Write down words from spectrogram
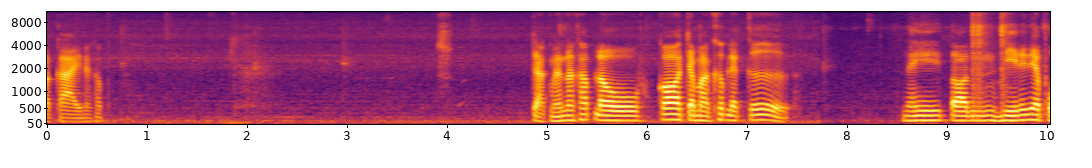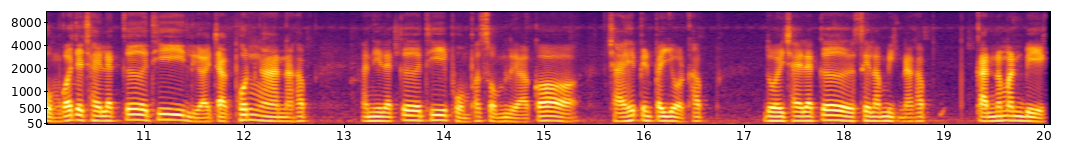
ประกายนะครับ จากนั้นนะครับเราก็จะมาเคลือบแลกเกอร์ ในตอนนี้เนี่ยผมก็จะใช้แลกเกอร์ที่เหลือจากพ่นงานนะครับ อันนี้แลกเกอร์ที่ผมผสมเหลือก็ใช้ให้เป็นประโยชน์ครับ โดยใช้แลกเกอร์เซรามิกนะครับ กันน้ำมันเบรก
